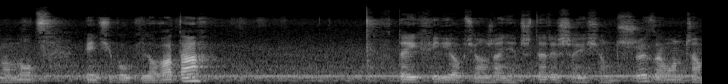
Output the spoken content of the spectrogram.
ma moc 5,5 kW. W tej chwili obciążenie 4,63. Załączam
